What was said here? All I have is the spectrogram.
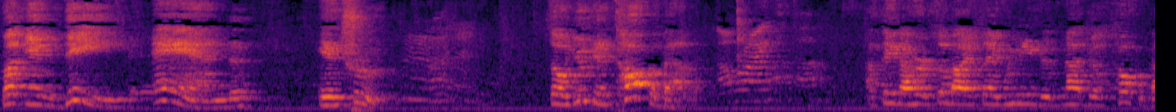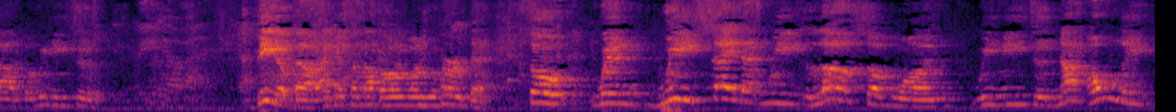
but in deed and in truth. So you can talk about it. All right. I think I heard somebody say we need to not just talk about it, but we need to be about it. I guess I'm not the only one who heard that. So when we say that we love someone, we need to not only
